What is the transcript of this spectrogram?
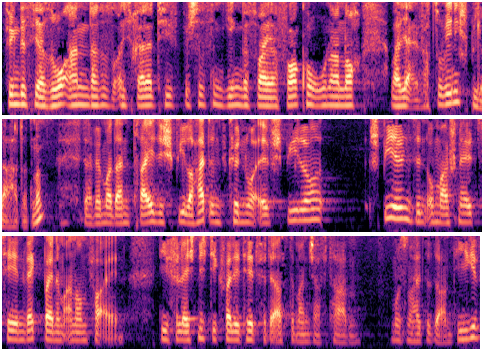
fing das ja so an, dass es euch relativ beschissen ging. Das war ja vor Corona noch, weil ihr einfach zu wenig Spieler hattet, ne? Ja, Wenn man dann 30 Spieler hat und es können nur elf Spieler spielen, sind auch mal schnell zehn weg bei einem anderen Verein, die vielleicht nicht die Qualität für die erste Mannschaft haben. Muss man halt so sagen. Die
